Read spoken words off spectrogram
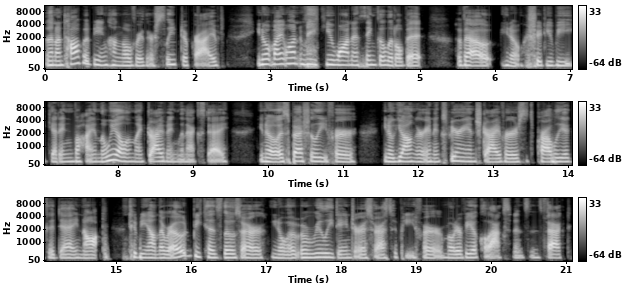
and then on top of being hungover they're sleep deprived you know it might want to make you want to think a little bit about, you know, should you be getting behind the wheel and like driving the next day? You know, especially for, you know, young or inexperienced drivers, it's probably a good day not to be on the road because those are, you know, a, a really dangerous recipe for motor vehicle accidents. In fact,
